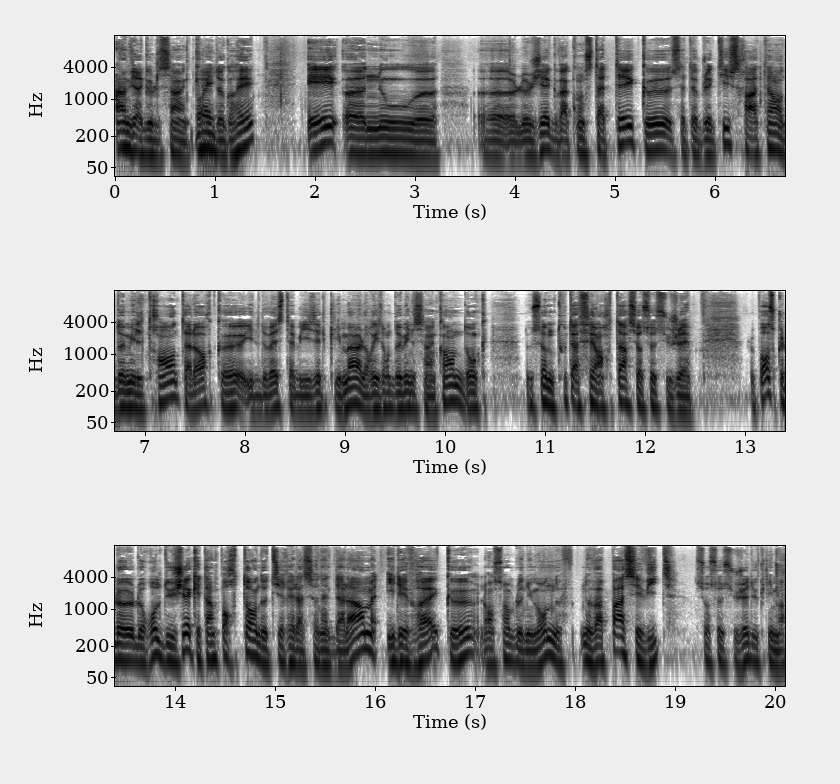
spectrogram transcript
1,5 degrés. Et nous euh, le GIEC va constater que cet objectif sera atteint en 2030 alors qu'il devait stabiliser le climat à l'horizon 2050. Donc nous sommes tout à fait en retard sur ce sujet. Je pense que le, rôle du GIEC est important de tirer la sonnette d'alarme. Il est vrai que l'ensemble du monde ne, va pas assez vite sur ce sujet du climat.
